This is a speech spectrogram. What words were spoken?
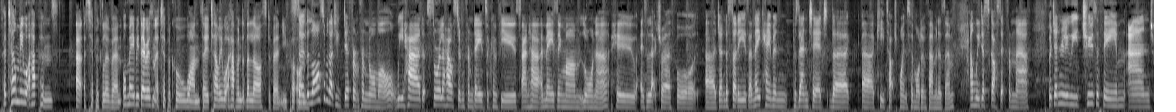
So tell me what happens at a typical event, or maybe there isn't a typical one. So tell me what happened at the last event you put So on. the last one was actually different from normal. We had Sorla Houston from Dazed and Confused and her amazing mum Lorna, who is a lecturer for uh, gender studies, and they came and presented the uh, key touch points for modern feminism, and we discuss it from there. But generally, we choose a theme, and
